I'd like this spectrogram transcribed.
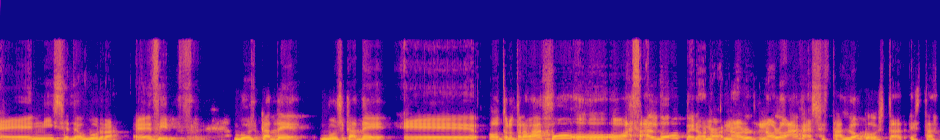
eh, ni se te ocurra. Es decir, búscate, búscate eh, otro trabajo o, haz algo, pero no, no, no, lo hagas, estás loco, estás, estás,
